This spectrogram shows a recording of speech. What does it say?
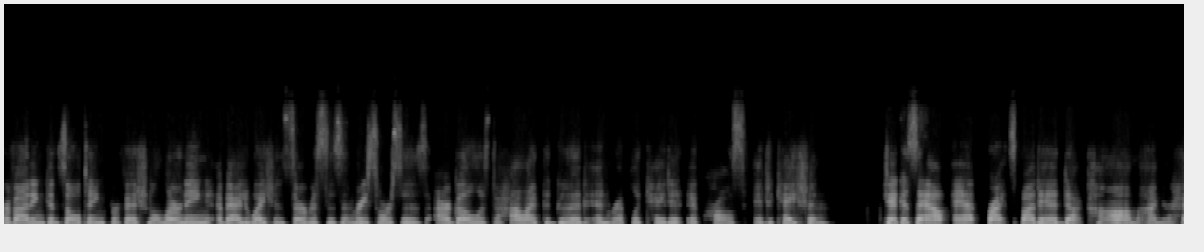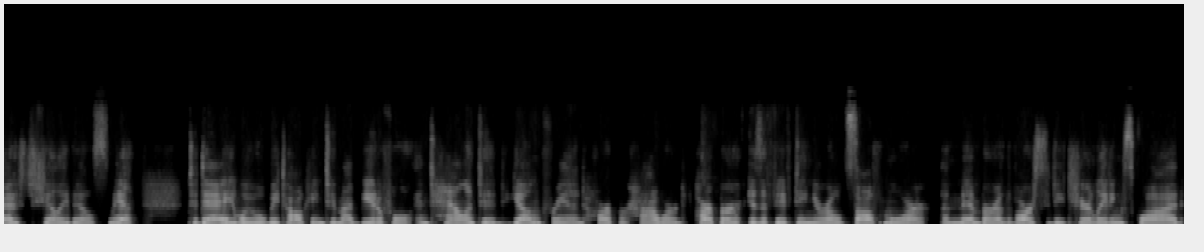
providing consulting, professional learning, evaluation services, and resources. Our goal is to highlight the good and replicate it across education. Check us out at brightspoted.com. I'm your host, Shelly Bell Smith. Today, we will be talking to my beautiful and talented young friend, Harper Howard. Harper is a 15 year old sophomore, a member of the varsity cheerleading squad,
